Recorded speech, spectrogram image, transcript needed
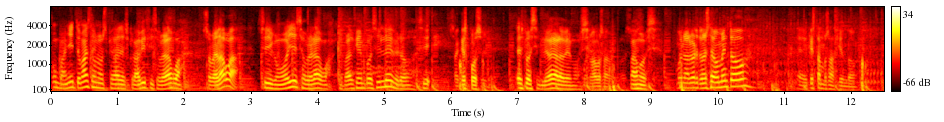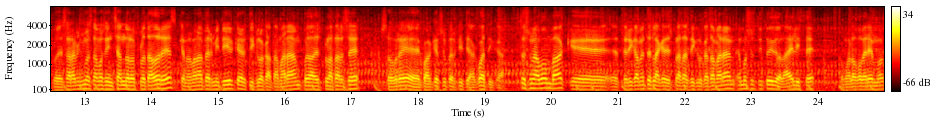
un bañito más de unos pedales con la bici sobre el agua. ¿Sobre el agua? Sí, como oyes, sobre el agua. Que parece imposible, pero sí, O sea, que es posible. es posible. Ahora lo vemos. Bueno, vamos a verlo. Vamos. Bueno, Alberto, en este momento, eh, ¿qué estamos haciendo? Pues ahora mismo estamos hinchando los flotadores que nos van a permitir que el ciclocatamarán pueda desplazarse sobre eh, cualquier superficie acuática. Esto es una bomba que eh, teóricamente es la que desplaza el ciclocatamarán. Hemos sustituido la hélice, como luego veremos,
